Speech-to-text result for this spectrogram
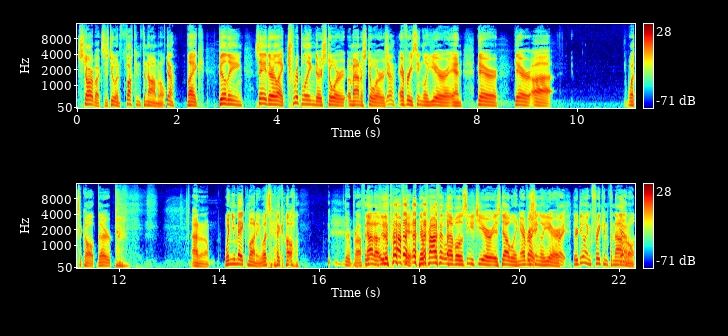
Starbucks is doing fucking phenomenal. Yeah. Like building, say they're like tripling their store amount of stores Yeah. every single year, and they're they're uh, what's it called? They're I don't know. When you make money, what's that called? Their profit? Not a, the profit. Their profit levels each year is doubling every Right, single year. right. They're doing freaking phenomenal.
